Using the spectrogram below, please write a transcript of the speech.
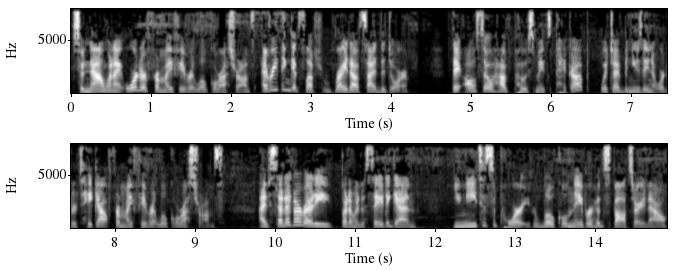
so now when I order from my favorite local restaurants, everything gets left right outside the door. They also have Postmates Pickup, which I've been using to order takeout from my favorite local restaurants. I've said it already, but I'm going to say it again. You need to support your local neighborhood spots right now.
